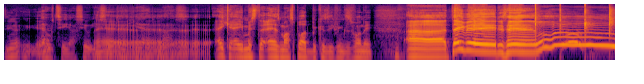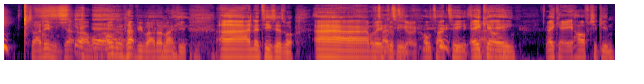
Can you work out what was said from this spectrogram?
Do you know, yeah. LT, I see what you said there. Yeah, nice. Uh, aka Mr. Airs my spud because he thinks it's funny. Uh, David is here. Woo! So I didn't even. I was, I was gonna clap you, but I don't like you. Uh, and then T's as well. Uh, we're tight good T. to go. Hold tight T, aka aka half chicken,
